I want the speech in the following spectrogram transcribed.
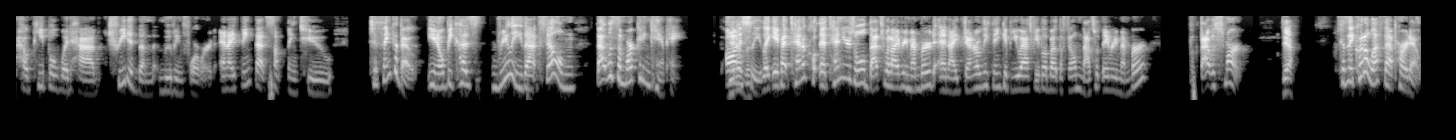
how people would have treated them moving forward. And I think that's something to to think about, you know, because really that film, that was the marketing campaign. Yeah, the- Honestly, like if at 10 o'clock- at 10 years old that's what I remembered and I generally think if you ask people about the film that's what they remember, but that was smart. Yeah. Cuz they could have left that part out.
